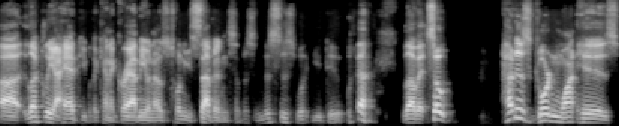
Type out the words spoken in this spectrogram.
uh, luckily, I had people that kind of grabbed me when I was 27. So listen, this is what you do. Love it. So, how does Gordon want his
